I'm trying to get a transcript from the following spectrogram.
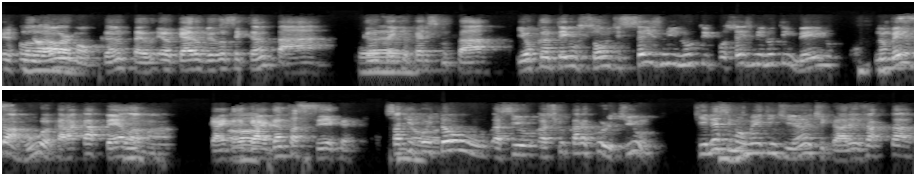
Ele falou, não, não irmão, canta, eu quero ver você cantar. Canta é. aí que eu quero escutar. E eu cantei um som de seis minutos e seis minutos e meio, no meio da rua, cara, a capela, mano. Gar garganta seca. Só que foi tão, assim, acho que o cara curtiu, que nesse uhum. momento em diante, cara, eu já tá,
